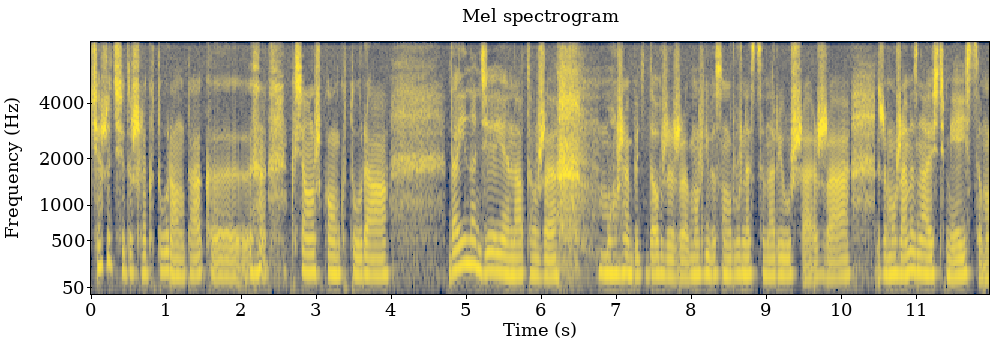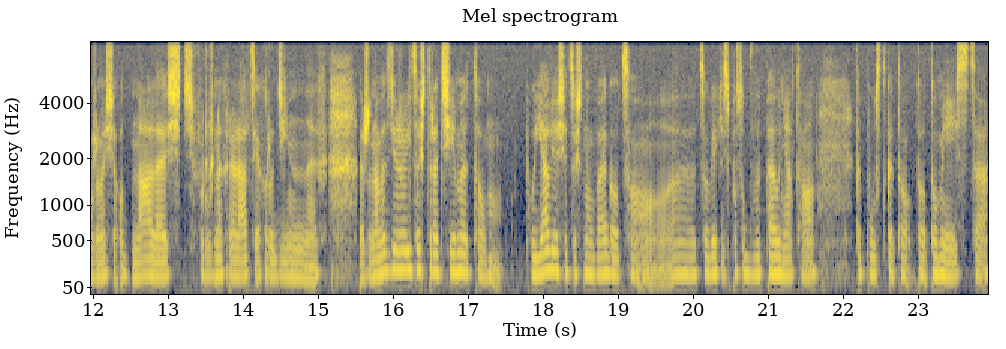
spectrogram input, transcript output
cieszyć się też lekturą, tak? Y, Książką, która daje nadzieję na to, że może być dobrze, że możliwe są różne scenariusze, że, że możemy znaleźć miejsce, możemy się odnaleźć w różnych relacjach rodzinnych, że nawet jeżeli coś tracimy, to pojawia się coś nowego, co, e, co w jakiś sposób wypełnia to, tę pustkę, to, to, to miejsce.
